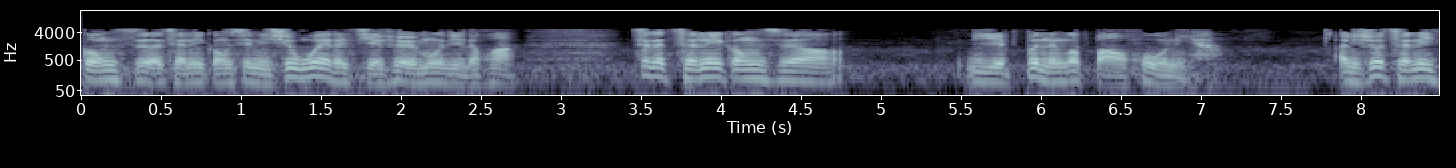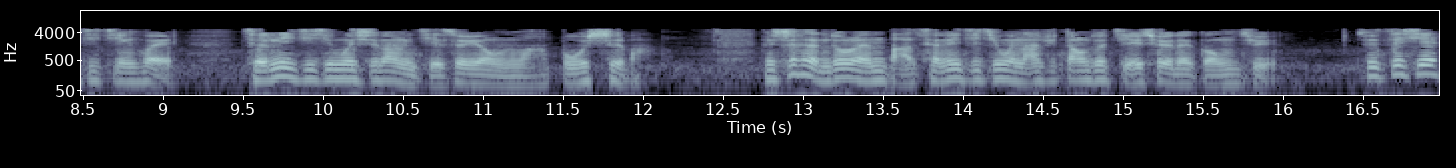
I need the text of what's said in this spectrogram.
公司而成立公司，你是为了节税为目的的话，这个成立公司哦，也不能够保护你啊啊！你说成立基金会，成立基金会是让你节税用的吗？不是吧？可是很多人把成立基金会拿去当做节税的工具，所以这些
